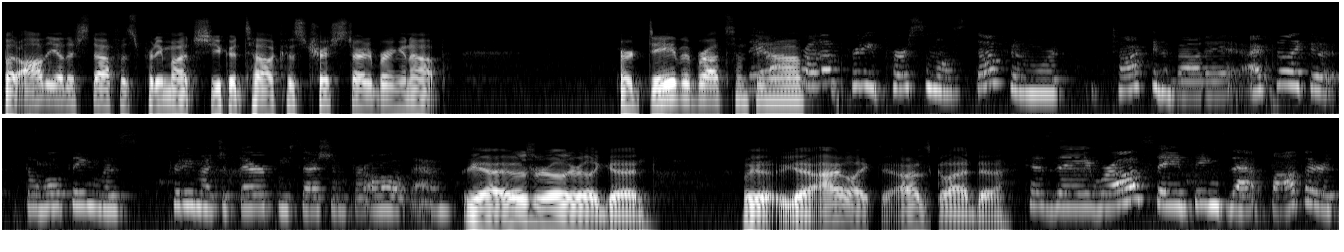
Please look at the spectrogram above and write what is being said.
but all the other stuff was pretty much you could tell because Trish started bringing up, or David brought something They all up. brought up pretty personal stuff and we're talking about it. I feel like it, the whole thing was pretty much a therapy session for all of them. Yeah, it was really really good. We, yeah, I liked it. I was glad to. Because they were all saying things that bothered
